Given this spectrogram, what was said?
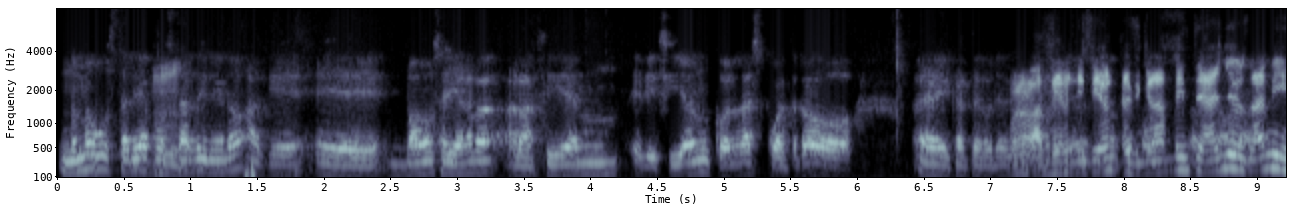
No me gustaría apostar mm. dinero a que eh, vamos a llegar a la 100 edición con las cuatro eh, categorías. Bueno, la 100 edición, es que quedan 20 años, Dani.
